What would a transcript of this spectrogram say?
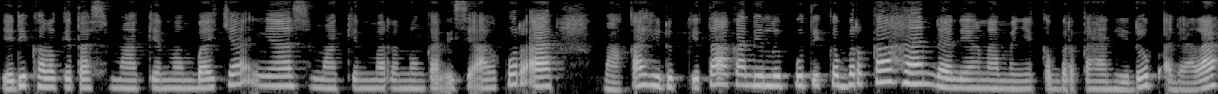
Jadi kalau kita semakin membacanya, semakin merenungkan isi Al-Quran, maka hidup kita akan diliputi keberkahan. Dan yang namanya keberkahan hidup adalah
